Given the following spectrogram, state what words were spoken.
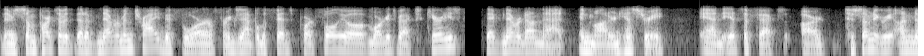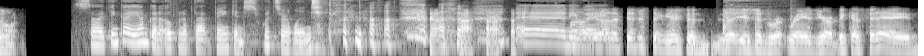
there's some parts of it that have never been tried before. For example, the Fed's portfolio of mortgage backed securities, they've never done that in modern history. And its effects are to some degree unknown. So I think I am going to open up that bank in Switzerland. Uh, anyway, well, you know that's interesting. You should you should raise Europe because today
